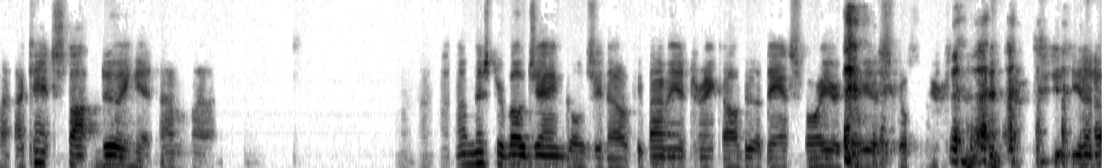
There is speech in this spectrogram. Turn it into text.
I, I can't stop doing it. I'm, uh, I'm Mr. Bojangles, you know, if you buy me a drink, I'll do a dance for you or tell you a story. you know,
